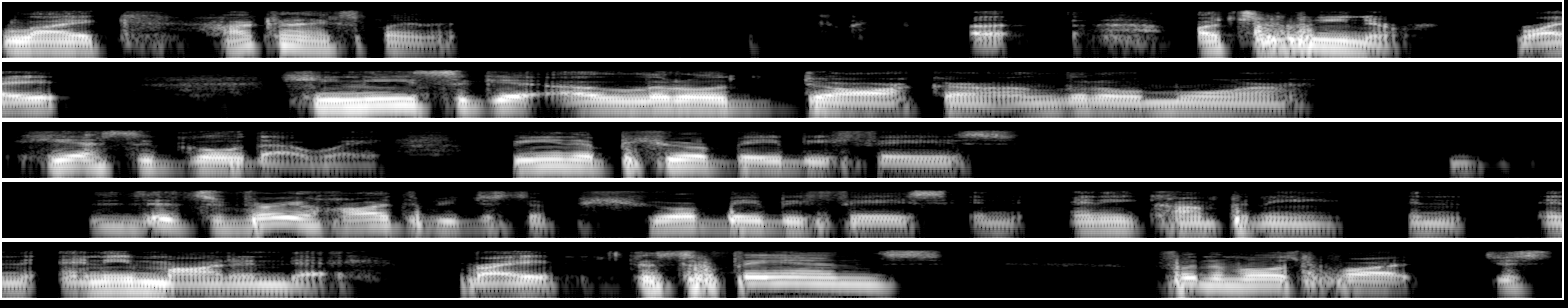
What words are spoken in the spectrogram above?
like how can I explain it? A, a tweener, right? He needs to get a little darker, a little more. He has to go that way. Being a pure baby face, it's very hard to be just a pure baby face in any company in, in any modern day, right? Because the fans, for the most part, just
